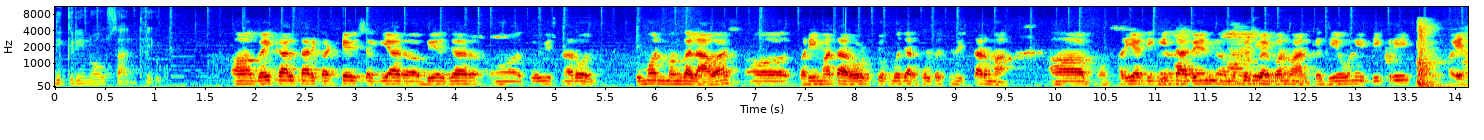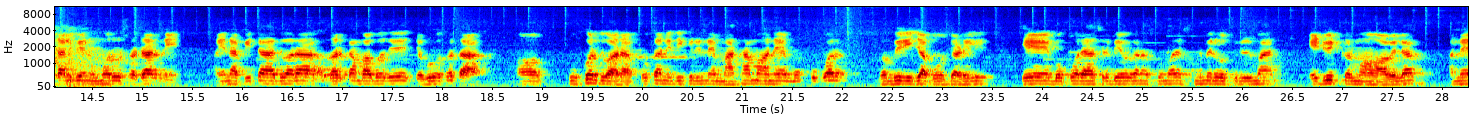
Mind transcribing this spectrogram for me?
દીકરીનું અવસાન થયું. ગઈકાલ તારીખ અઠ્યાવીસ અગિયાર, બે હજાર ચોવીસના રોજ સુમન મંગલ આવાસ ફરીમાતા રોડ ચોક બજાર પોલીસ વિસ્તારમાં ફરિયાદી ગીતાબેન મુકેશભાઈ પરમાર કે જેઓની દીકરી હેતાલીબેન ઉંમર વર્ષ અઢારની, એના પિતા દ્વારા ઘરકામ બાબતે ઝઘડો થતાં કુકર દ્વારા પોતાની દીકરીને માથામાં અને મુખ ઉપર ગંભીર ઈજા પહોંચાડેલી. જે બપોરે આશરે બે વાગ્યાના સુમારે સ્મીમેર હોસ્પિટલમાં એડમિટ કરવામાં આવેલા અને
